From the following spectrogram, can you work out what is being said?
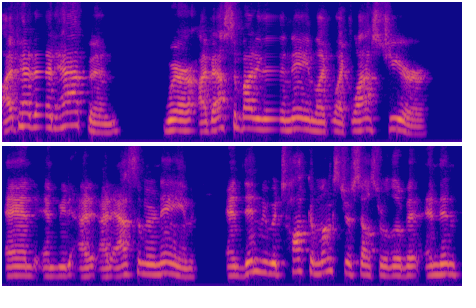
I've had that happen where I've asked somebody the name like like last year, and and we I'd ask them their name, and then we would talk amongst ourselves for a little bit, and then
